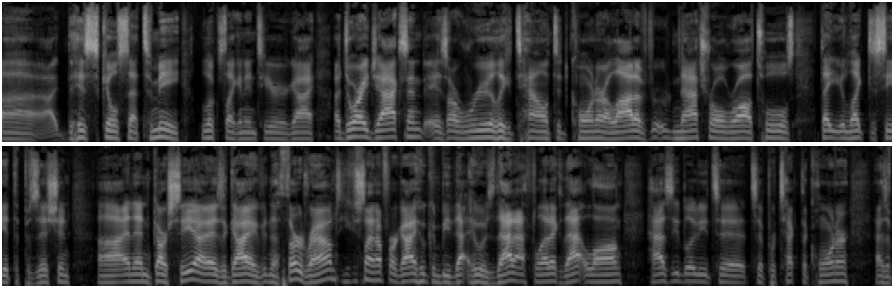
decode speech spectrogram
uh, his skill set to me looks like an interior guy. Adoree Jackson is a really talented corner, a lot of natural raw tools that you like to see at the position. Uh, and then Garcia is a guy in the third round. You can sign up for a guy who can be that, who is that athletic, that long, has the ability to to protect the corner as a,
